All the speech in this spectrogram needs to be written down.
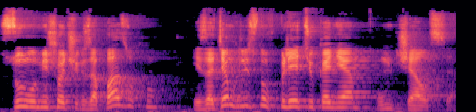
сунул мешочек за пазуху и затем, хлестнув плетью коня, умчался.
